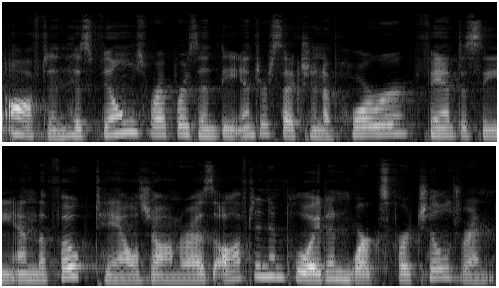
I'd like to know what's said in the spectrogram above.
often, his films represent the intersection of horror, fantasy, and the folk tale genres often employed in works for children.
